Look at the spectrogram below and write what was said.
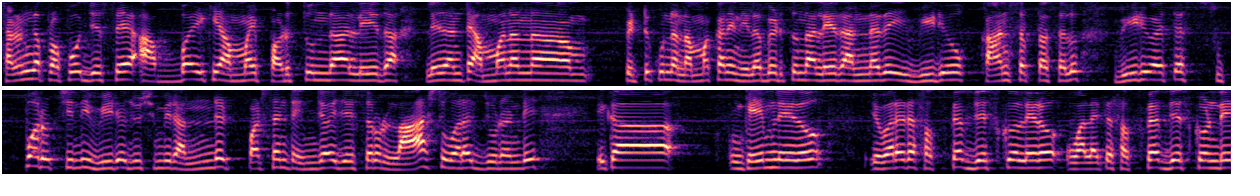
సడన్గా ప్రపోజ్ చేస్తే ఆ అబ్బాయికి అమ్మాయి పడుతుందా లేదా? లేదంటే అమ్మ నాన్న పెట్టుకున్న నమ్మకాన్ని నిలబెడుతుందా లేదా అన్నదే ఈ వీడియో కాన్సెప్ట్ అసలు. వీడియో అయితే సూపర్ వచ్చింది. వీడియో చూసి మీరు హండ్రెడ్ పర్సెంట్ ఎంజాయ్ చేస్తారు లాస్ట్ వరకు చూడండి. ఇక ఇంకేం లేదు. ఎవరైతే సబ్స్క్రైబ్ చేసుకోలేరో వాళ్ళైతే సబ్స్క్రైబ్ చేసుకోండి.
